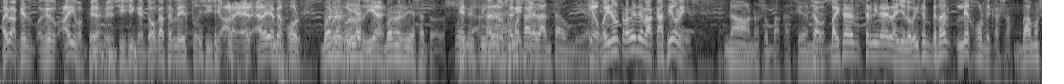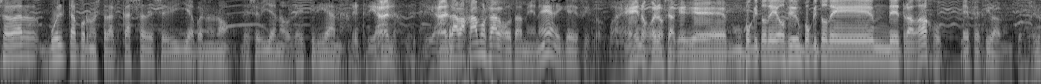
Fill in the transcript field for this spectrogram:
Ahí va, que, que- ahí va, espera, sí, sí, que tengo que hacerle esto, sí, sí, ahora, ahora ya mejor. Buenos, Bu- días, buenos días a todos. ¿Qué tal? O sea, Hemos que- adelantado un día. Que os sí. vais otra vez de vacaciones. No, no son O vacaciones. sea, vais a terminar el año, lo vais a empezar lejos de casa. Vamos a dar vuelta por nuestra casa de Sevilla. Bueno, no, de Sevilla no, de Triana. De Triana, de Triana. Trabajamos algo también, ¿eh? Hay que decirlo. Bueno, bueno, o sea, que, que un poquito de ocio y un poquito de, de trabajo. Efectivamente. Bueno,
